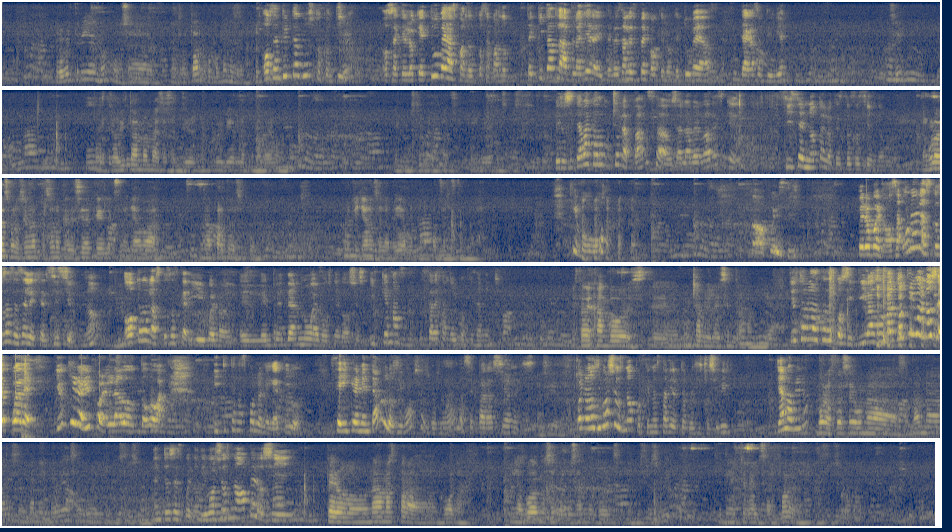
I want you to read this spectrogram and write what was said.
pero verte bien, ¿no? O sea, tratar por lo menos de... O sentirte a gusto contigo. O sea, que lo que tú veas cuando, o sea, cuando te quitas la playera y te ves al espejo, que lo que tú veas te haga sentir bien. Sí. Porque ahorita no me hace sentir muy bien lo que no veo, ¿no? Porque no estoy la panza, pero veo otras cosas. Pero si te ha bajado mucho la panza, o sea, la verdad es que sí se nota lo que estás haciendo. Alguna vez conocí a una persona que decía que él extrañaba una parte de su cuerpo, porque ya no se la veía porque la panza le estaba Qué bobo. No, pues sí. Pero bueno, o sea, una de las cosas es el ejercicio, ¿no? Otra de las cosas que, y bueno, el, emprender nuevos negocios. ¿Y qué más está dejando el confinamiento? Está dejando este, mucha violencia intrafamiliar. Yo estoy hablando de cosas positivas, Omar, contigo no se puede. Yo quiero ir por el lado todo acá. Y tú te vas por lo negativo se incrementaron los divorcios, ¿verdad? Las separaciones. Bueno, los divorcios no, porque no está abierto el registro civil. ¿Ya lo abrieron? Bueno, hasta hace una semana, semana y media se abrió el registro civil. Entonces, bueno, divorcios no, pero sí. Pero nada más para bodas. Y las bodas no se realizan dentro del registro civil. Se tienen que realizar fuera del registro civil.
